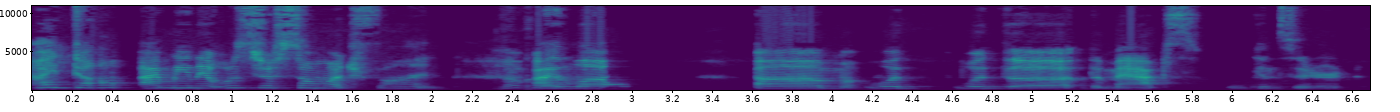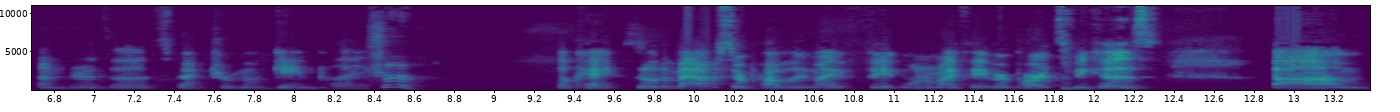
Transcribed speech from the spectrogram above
I don't. I mean, it was just so much fun. okay. I love. Um. Would would the the maps be considered under the spectrum of gameplay? sure. Okay, so the maps are probably my fa- one of my favorite parts because, um,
